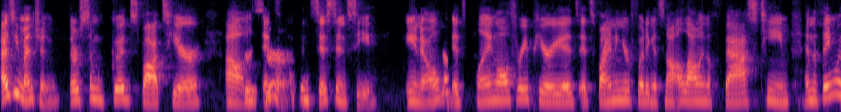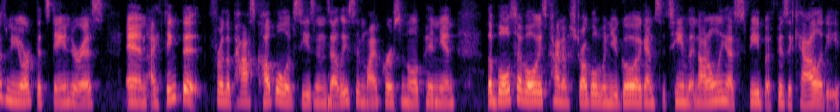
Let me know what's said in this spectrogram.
as you mentioned, there's some good spots here. Um, sure. It's consistency. You know, yep. it's playing all three periods. It's finding your footing. It's not allowing a fast team. And the thing with New York that's dangerous, and I think that for the past couple of seasons, at least in my personal opinion, the Bolts have always kind of struggled when you go against a team that not only has speed but physicality.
